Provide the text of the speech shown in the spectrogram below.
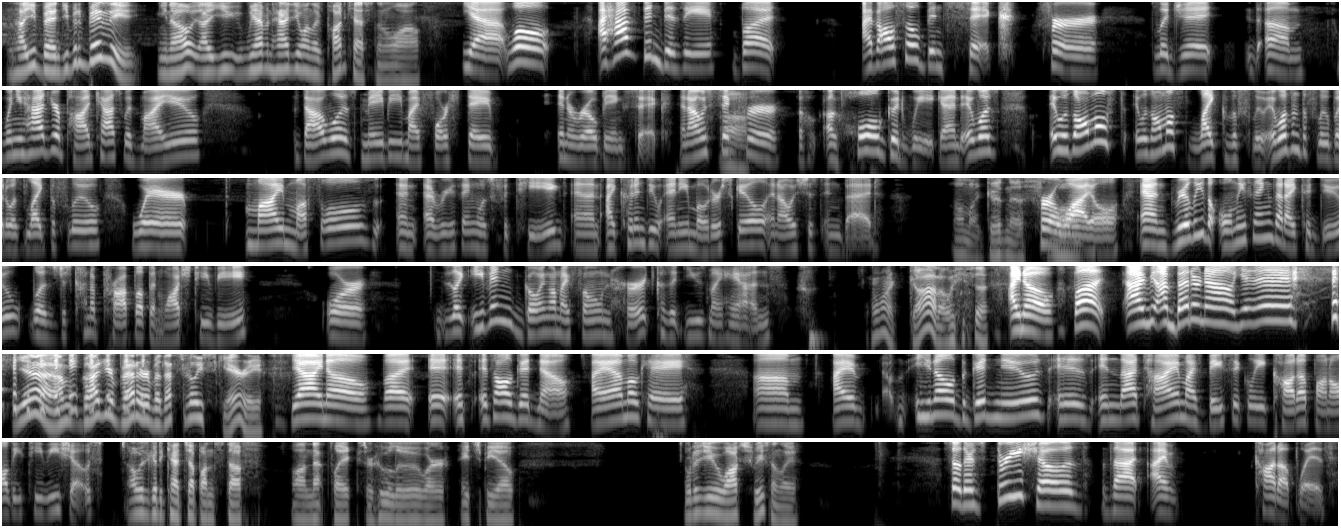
well, how you been? You've been busy. You know, uh, you we haven't had you on the podcast in a while. Yeah, well, I have been busy, but I've also been sick for legit um when you had your podcast with Mayu, that was maybe my fourth day in a row being sick. And I was sick Oh. for a, a whole good week and it was it was almost it was almost like the flu. It wasn't the flu, but it was like the flu where my muscles and everything was fatigued and I couldn't do any motor skill and I was just in bed Oh my goodness. for a Well, while. And really the only thing that I could do was just kind of prop up and watch TV or like even going on my phone hurt cuz it used my hands. Oh my god, Elisa. I know, but I'm I'm better now. Yay. Yeah, I'm glad you're better, but that's really scary. Yeah, I know, but it, it's it's all good now. I am okay. Um, I, you know, the good news is in that time I've basically caught up on all these TV shows. Always good to catch up on stuff on Netflix or Hulu or HBO. What did you watch recently? So there's three shows that I'm caught up with.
